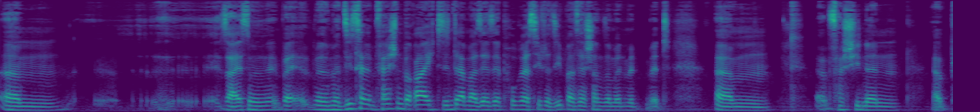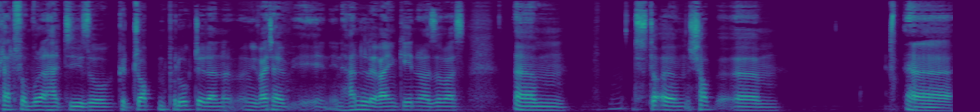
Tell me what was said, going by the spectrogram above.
ähm, äh, sei es nun, bei, man sieht es halt im Fashion-Bereich, die sind da immer sehr, sehr progressiv, da sieht man es ja schon so mit, mit, mit ähm, verschiedenen äh, Plattformen, wo dann halt die so gedroppten Produkte dann irgendwie weiter in, in Handel reingehen oder sowas. Ähm, Sto ähm, Shop, ähm, äh,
